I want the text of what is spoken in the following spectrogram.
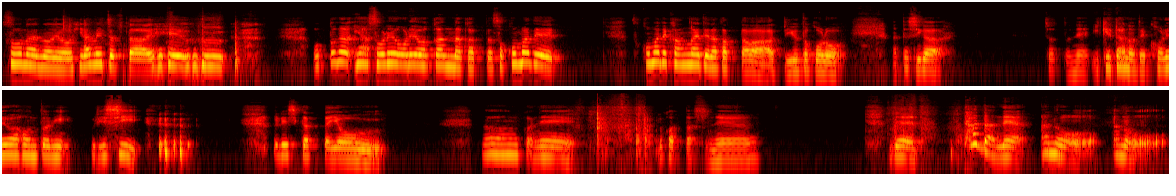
そうなのよ。ひらめちゃった。えへへ、うふ。夫が、いや、それ俺わかんなかった。そこまで、そこまで考えてなかったわ。っていうところ、私が、ちょっとね、いけたので、これは本当に嬉しい。嬉しかったよ。なんかね、よかったっすね。で、ただね、あの、あの、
